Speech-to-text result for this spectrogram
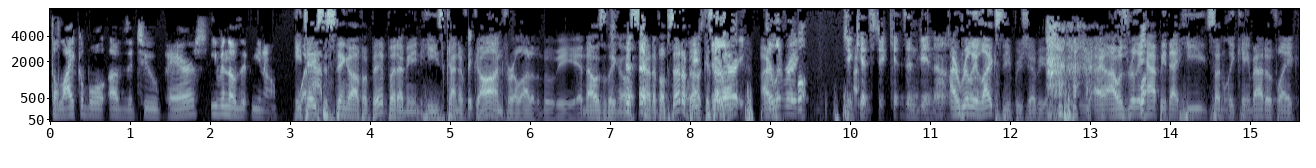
the likable of the two pairs, even though that you know He what takes the sting off a bit, but I mean, he's kind of gone for a lot of the movie, and that was the thing I was kind of upset about because Deliver, I, delivering Well- to kids to kids in Vietnam. I really like Steve Buscemi in that movie. I, I was really happy that he suddenly came out of like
